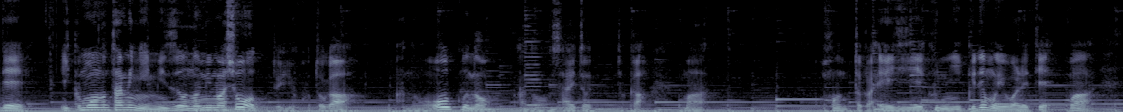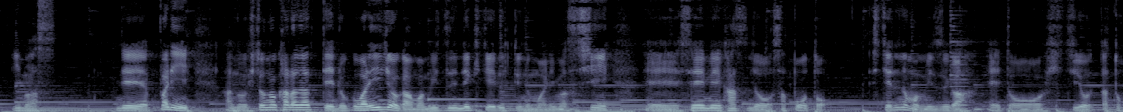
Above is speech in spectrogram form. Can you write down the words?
で育毛のために水を飲みましょうということがあの多くのあのサイトとか、まあ、本とか AGA クリニックでも言われてはいます。でやっぱりあの人の体って6割以上がま水でできているっていうのもありますし、えー、生命活動をサポートしてるのも水が、えーと、必要だと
